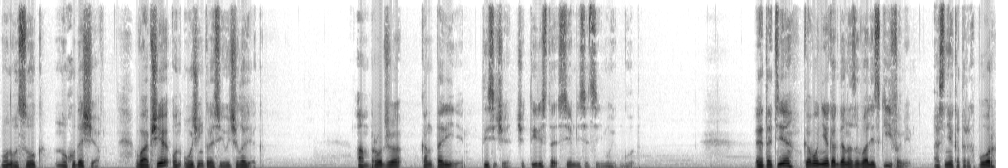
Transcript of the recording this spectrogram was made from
Он высок, но худощав. Вообще он очень красивый человек. Амброджо Конторини, 1477 год. Это те, кого некогда называли скифами, а с некоторых пор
